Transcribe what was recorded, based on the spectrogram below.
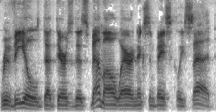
revealed that there's this memo where Nixon basically said,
